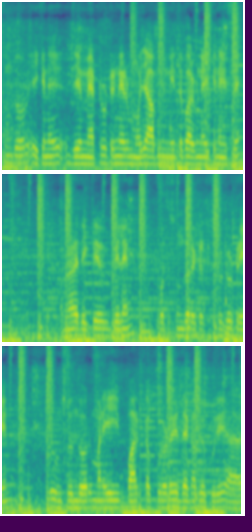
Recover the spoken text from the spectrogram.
সুন্দর এখানে যে মেট্রো ট্রেনের মজা আপনি নিতে পারবেন এখানে এসে। আপনারা দেখতে পেলেন। কত সুন্দর একটা ছোট ট্রেন খুব সুন্দর। মানে এই পার্কটা পুরোটাই দেখাবে ঘুরে আর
